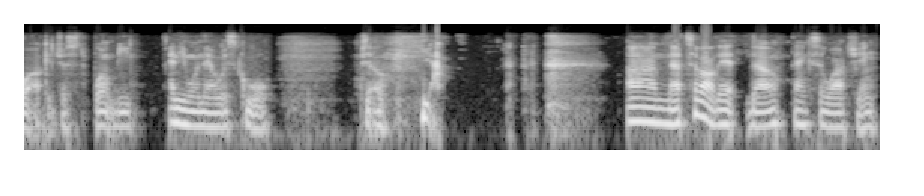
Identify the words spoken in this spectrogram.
work. It just won't be anyone there is cool. So yeah. Um, that's about it though. Thanks for watching.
